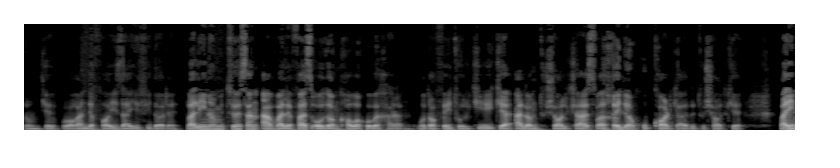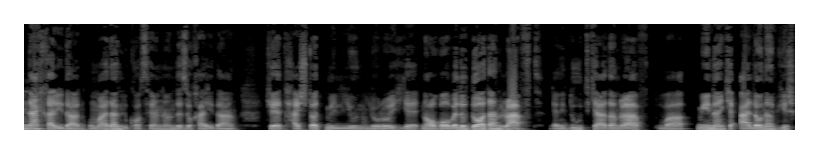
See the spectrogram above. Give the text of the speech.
چون که واقعا دفاعی ضعیفی داره. ولی اینا می‌تونستن اول فصل اوزان کاواکو بخرن. مدافع ترکیه که الان تو شالکه است و خیلی هم خوب کار کرده تو شالکه. ولی نخریدن. اومدن لوکاس هرناندز رو خریدن که 80 میلیون یوروی ناقابل رو دادن رفت. یعنی دود کردن رفت و می‌بینن که الان هم هیچ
